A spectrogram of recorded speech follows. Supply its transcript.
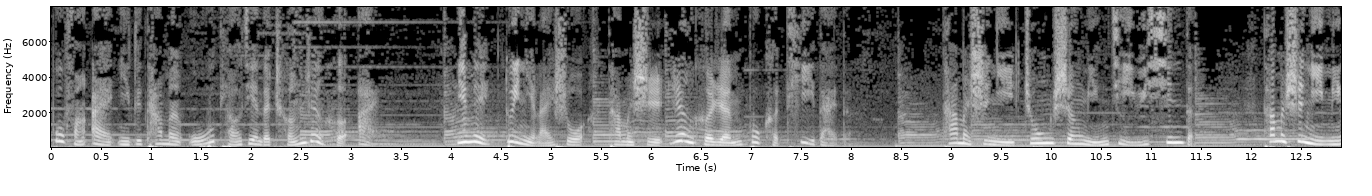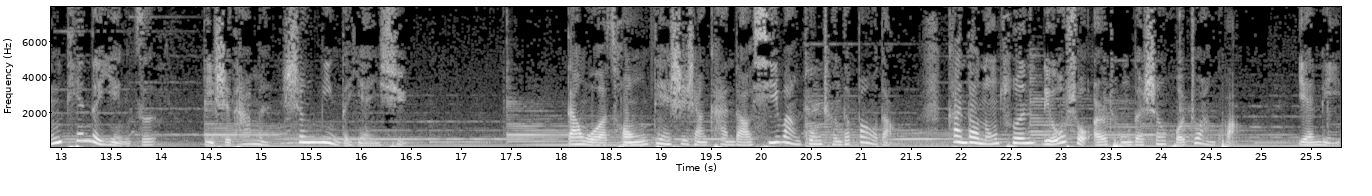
不妨碍你对他们无条件的承认和爱，因为对你来说，他们是任何人不可替代的，他们是你终生铭记于心的，他们是你明天的影子。你是他们生命的延续。当我从电视上看到希望工程的报道，看到农村留守儿童的生活状况，眼里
